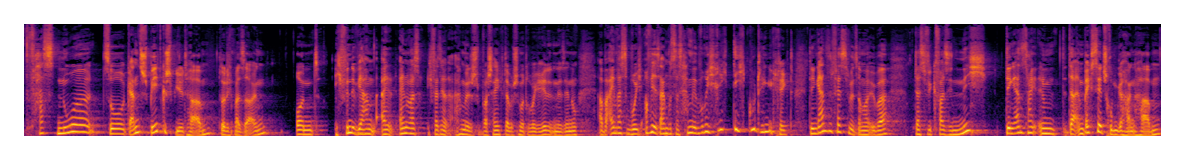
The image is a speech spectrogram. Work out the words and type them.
fast nur so ganz spät gespielt haben, würde ich mal sagen. Und ich finde, wir haben ein, ein was, ich weiß nicht, haben wir wahrscheinlich, glaube ich, schon mal drüber geredet in der Sendung, aber ein was, wo ich auch wieder sagen muss, das haben wir wirklich richtig gut hingekriegt, den ganzen Festivalsommer über, dass wir quasi nicht den ganzen Tag im, da im Backstage rumgehangen haben,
